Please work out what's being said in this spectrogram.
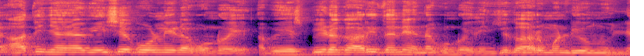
ആദ്യം ഞാൻ ആ വേശ്യ കോളനിയിലാണ് കൊണ്ടുപോയത് അപ്പോൾ എസ് പിയുടെ കാറിൽ തന്നെ എന്നെ കൊണ്ടുപോയത്. എനിക്ക് കാറും വണ്ടിയൊന്നുമില്ല.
